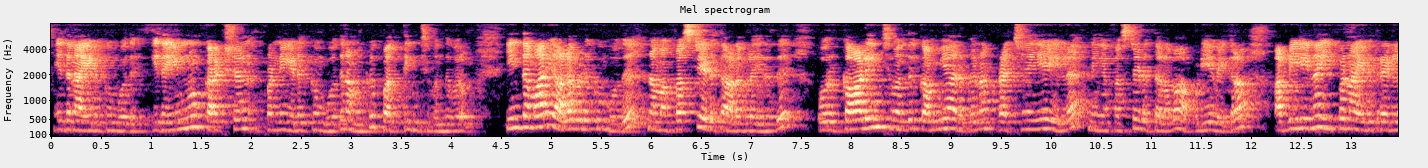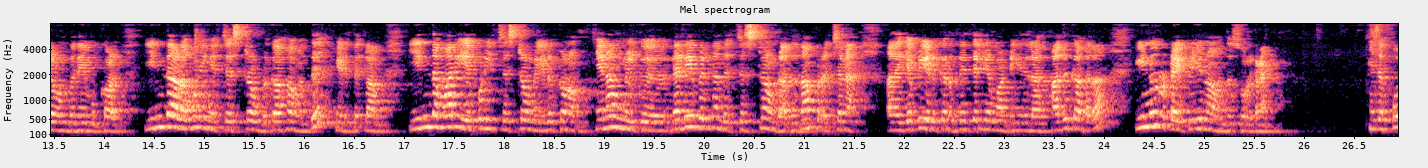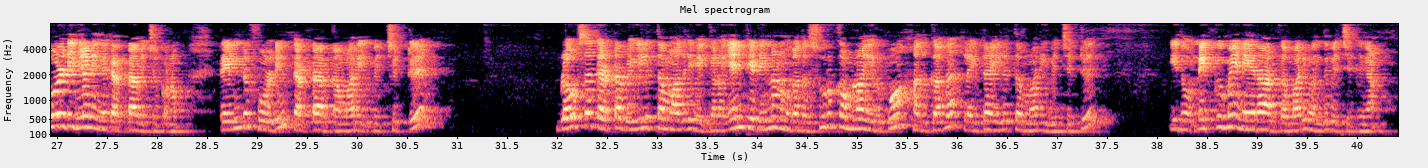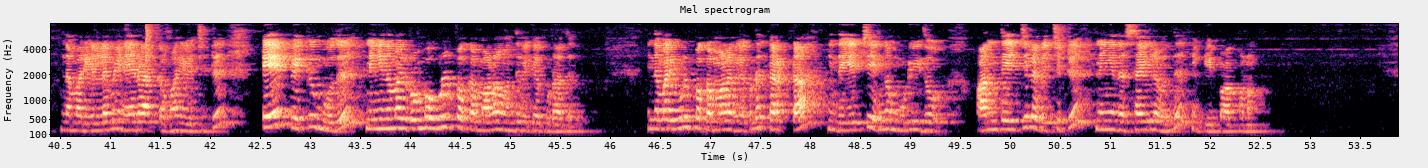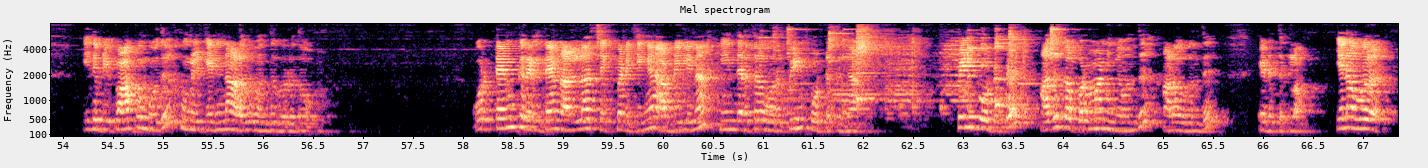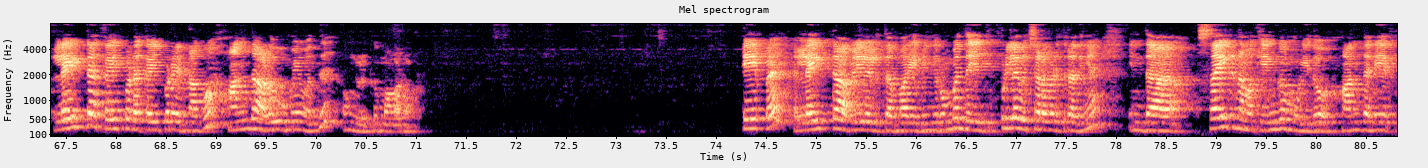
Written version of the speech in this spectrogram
இதை நான் எடுக்கும்போது இதை இன்னும் கரெக்ஷன் பண்ணி எடுக்கும்போது நமக்கு பத்து இன்ச் வந்து வரும். இந்த மாதிரி அளவு எடுக்கும்போது நம்ம ஃபர்ஸ்ட் எடுத்த அளவில் இருந்து ஒரு கால் இன்ச் வந்து கம்மியாக இருக்குன்னா பிரச்சனையே இல்லை. நீங்கள் ஃபர்ஸ்ட் எடுத்த அளவை அப்படியே வைக்கலாம். அப்படி இல்லைன்னா இப்போ நான் எடுக்கிறதுல ஒன்பதே முக்கால். இந்த அளவும் நீங்கள் செஸ்ட் ரவுண்டுக்காக வந்து எடுத்துக்கலாம். இந்த மாதிரி எப்படி செஸ்ட் ரவுண்ட் எடுக்கணும்? ஏன்னா உங்களுக்கு நிறைய பேருக்கு அந்த செஸ்ட் ரவுண்ட் அதுதான் பிரச்சனை. அதை எப்படி எடுக்கிறதே தெரிய மாட்டேங்குதுல அதுக்காக தான் இன்னொரு டைப்லையும் நான் வந்து சொல்கிறேன் இந்த ஃபோல்டிங்கில் நீங்கள் கரெக்டாக வச்சுக்கணும். ரெண்டு ஃபோல்டிங் கரெக்டாக இருக்க மாதிரி வச்சுட்டு ப்ளவுஸை கரெக்டாக அப்படி இழுத்த மாதிரி வைக்கணும். ஏன்னு கேட்டிங்கன்னா நமக்கு அந்த சுருக்கம்லாம் இருக்கும். அதுக்காக லைட்டாக இழுத்த மாதிரி வச்சுட்டு இதுவும் நெக்குமே நேராக இருக்க மாதிரி வந்து வச்சுக்குங்க. இந்த மாதிரி எல்லாமே நேராக இருக்க மாதிரி வச்சுட்டு டேப் வைக்கும்போது நீங்கள் இந்த மாதிரி ரொம்ப உள்பக்கமாலாம் வந்து வைக்கக்கூடாது. இந்த மாதிரி உள்பக்கமாலாம் வைக்கக்கூடாது. கரெக்டாக இந்த எஜ்ஜு எங்கே முடியுதோ அந்த எஜ்ஜில் வச்சுட்டு நீங்கள் இந்த சைடில் வந்து இப்படி பார்க்கணும். இது இப்படி பார்க்கும்போது உங்களுக்கு என்ன அளவு வந்து வருதோ ஒரு டென்க்கு ரெண்டு டைம் நல்லா செக் பண்ணிக்கோங்க. அப்படி இல்லைன்னா இந்த இடத்துல ஒரு பின் போட்டுக்குங்க. பின் போட்டுட்டு அதுக்கப்புறமா நீங்கள் வந்து அளவு வந்து எடுத்துக்கலாம். ஏன்னா ஒரு லைட்டாக கைப்பட கைப்பட என்னாகும்? அந்த அளவுமே வந்து உங்களுக்கு மாறும். டேப்பை லைட்டாக வெளியில் இழுத்த மாதிரி நீங்கள் ரொம்ப இந்த இப்படிலாம் வச்சு அளவு எடுத்துடாதீங்க இந்த சைடு நமக்கு எங்கே முடியுதோ அந்த நேர்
